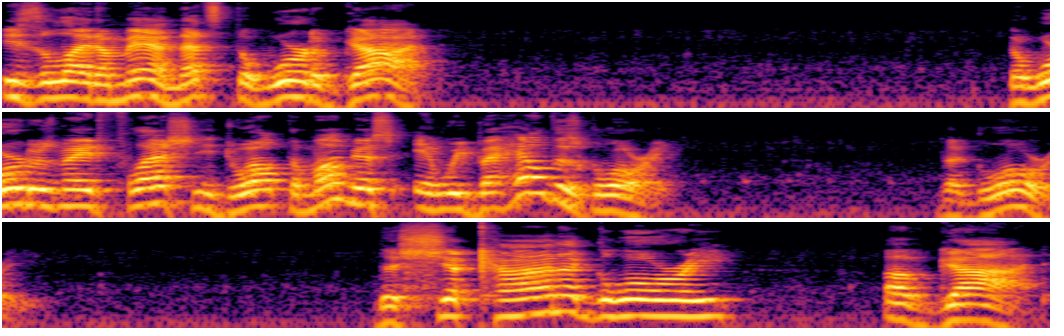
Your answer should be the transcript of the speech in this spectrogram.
is the light of man. That's the Word of God. The Word was made flesh, and He dwelt among us, and we beheld His glory. The glory. The Shekinah glory of God.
